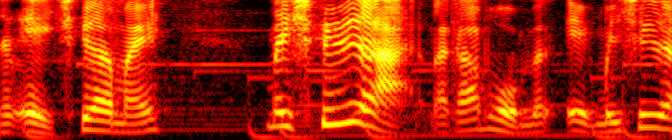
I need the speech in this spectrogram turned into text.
นางเอกเชื่อไหมไม่เชื่อนะครับผมนางเอกไม่เชื่อ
